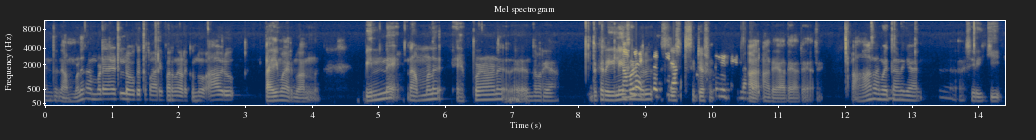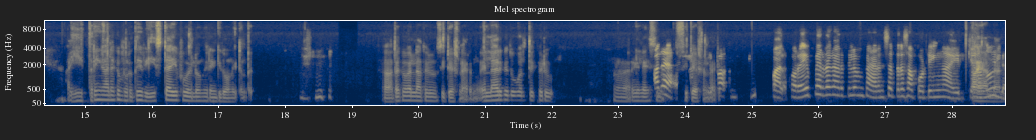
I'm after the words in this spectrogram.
എന്താ നമ്മൾ നമ്മുടേതായിട്ടുള്ള ലോകത്ത് പാറി പറന്ന് നടക്കുന്നു ആ ഒരു ടൈം ആയിരുന്നു അന്ന്. പിന്നെ നമ്മൾ എപ്പോഴാണ് എന്താ പറയാ ഇതൊക്കെ റിയലൈസ് നമ്മൾ ചെയ്യുന്ന ഒരു സിറ്റുവേഷൻ അതെ അതെ അതെ അതെ. ആ സമയത്താണ് ഞാൻ ശരിക്ക് അയ്യ ഇത്രയും കാലമൊക്കെ വെറുതെ വേസ്റ്റ് ആയി പോയല്ലോ എന്ന് എനിക്ക് തോന്നിയിട്ടുണ്ട്. അതൊക്കെ വല്ലാത്തൊരു സിറ്റുവേഷൻ ആയിരുന്നു. എല്ലാവർക്കും ഇതുപോലത്തെ ഒരു സിറ്റുവേഷൻ കുറെ പേരുടെ കാര്യത്തിലും പാരന്റ്സ് അത്ര സപ്പോർട്ടിങ് ആയിരിക്കണമെന്നില്ല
